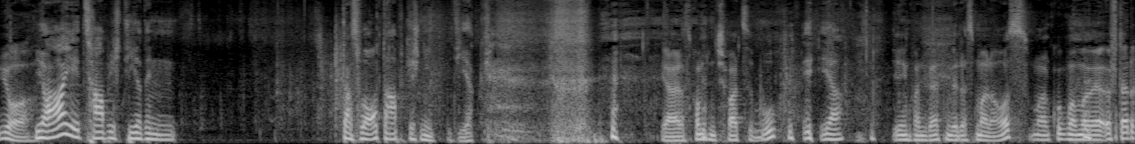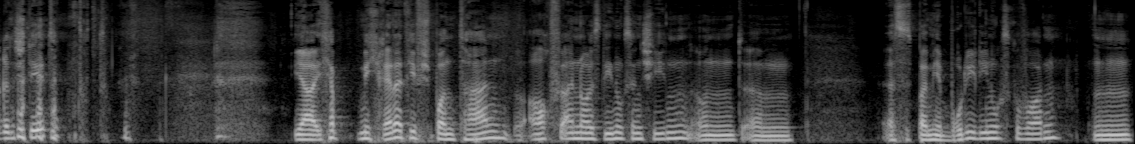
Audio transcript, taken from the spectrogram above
Ja, ja, jetzt habe ich dir den, das Wort abgeschnitten, Dirk. Ja, das kommt ins schwarze Buch. ja. Irgendwann werten wir das mal aus. Mal gucken wir mal, wer öfter drin steht. Ja, ich habe mich relativ spontan auch für ein neues Linux entschieden und ähm, es ist bei mir Body Linux geworden. Mhm.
